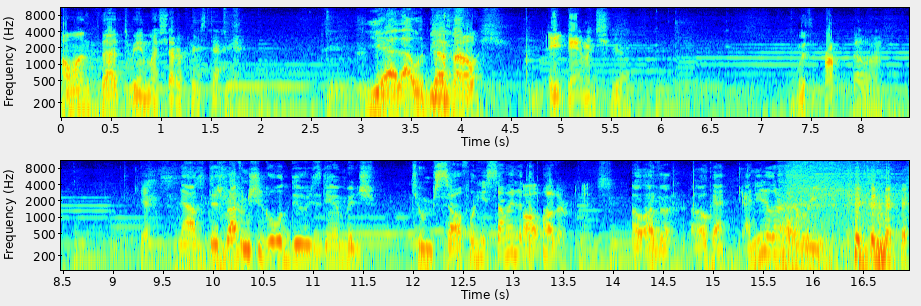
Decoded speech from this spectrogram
I want that to be in my Shadow Priest deck. Yeah, that would be. Death useful. Rattle, 8 damage Yeah. with a proper villain. Yes. Now, does Ravaging Ghoul do his damage to himself when he's summoned at All that point? other minions. Oh, other. Oh, okay. I need to learn how to read.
